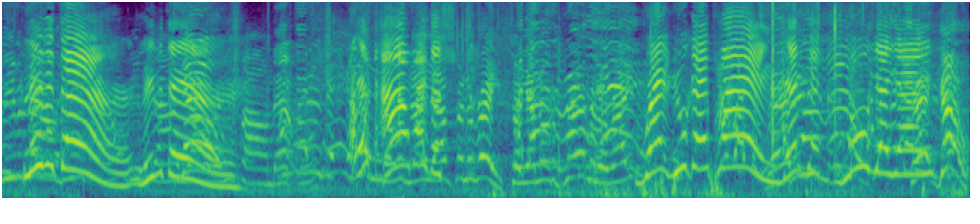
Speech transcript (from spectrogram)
leave it Leave it there. Leave it there. found that. It's always y'all the race. So y'all know the perimeter, right? right. You can't play. That's it. Move, yeah, Hey, yeah. go.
